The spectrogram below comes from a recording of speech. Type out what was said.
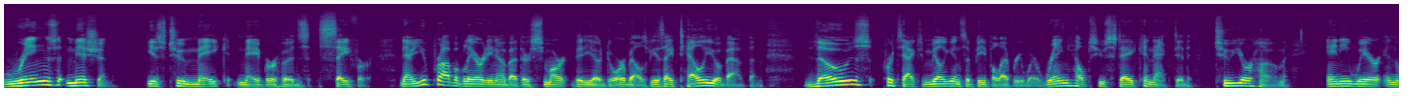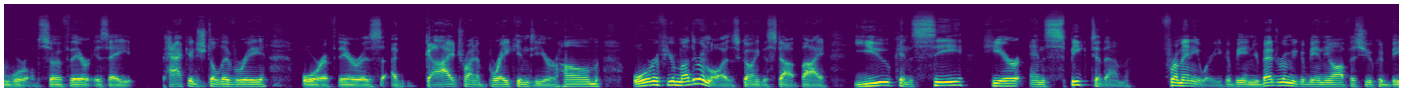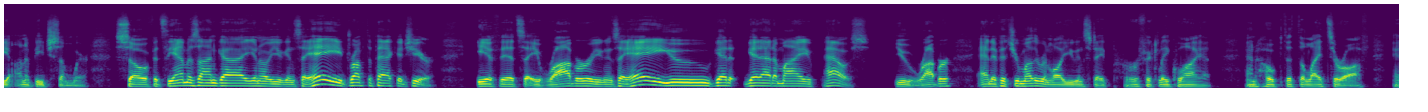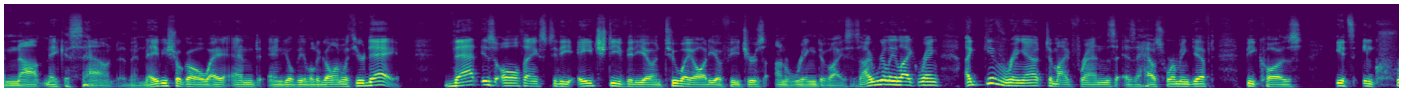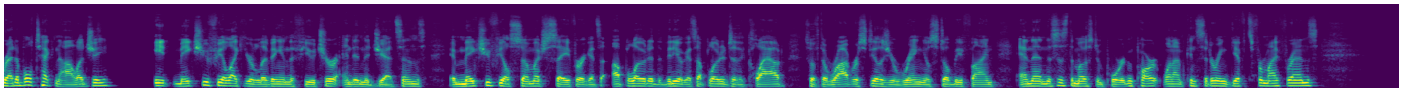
Ring's mission is to make neighborhoods safer. Now, you probably already know about their smart video doorbells because I tell you about them. Those protect millions of people everywhere. Ring helps you stay connected to your home anywhere in the world. So if there is a package delivery, or if there is a guy trying to break into your home, or if your mother in law is going to stop by, you can see, hear, and speak to them from anywhere. You could be in your bedroom, you could be in the office, you could be on a beach somewhere. So if it's the Amazon guy, you know, you can say, "Hey, drop the package here." If it's a robber, you can say, "Hey, you get get out of my house." You robber. And if it's your mother in law, you can stay perfectly quiet and hope that the lights are off and not make a sound. And then maybe she'll go away and, and you'll be able to go on with your day. That is all thanks to the HD video and two way audio features on Ring devices. I really like Ring. I give Ring out to my friends as a housewarming gift because it's incredible technology it makes you feel like you're living in the future and in the Jetsons. It makes you feel so much safer. It gets uploaded, the video gets uploaded to the cloud. So if the robber steals your ring, you'll still be fine. And then this is the most important part when I'm considering gifts for my friends.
